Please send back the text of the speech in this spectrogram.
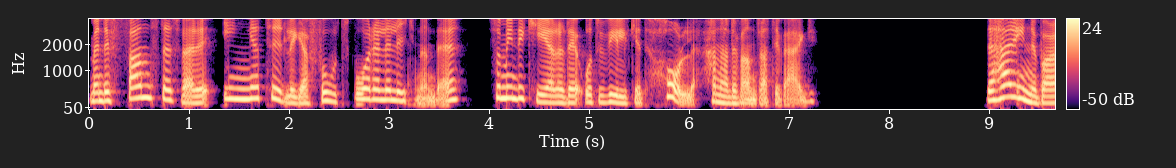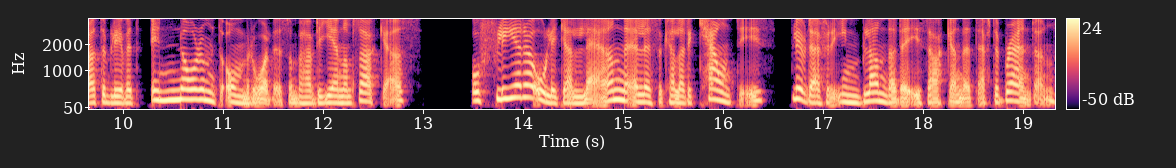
men det fanns dessvärre inga tydliga fotspår eller liknande som indikerade åt vilket håll han hade vandrat iväg. Det här innebar att det blev ett enormt område som behövde genomsökas och flera olika län, eller så kallade counties, blev därför inblandade i sökandet efter Brandon.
